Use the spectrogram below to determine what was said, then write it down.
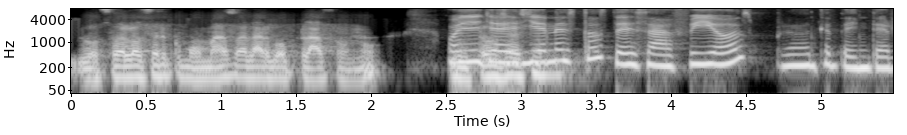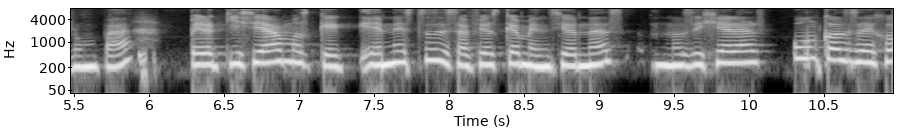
Lo suelo hacer como más a largo plazo, ¿no? Oye, y en estos desafíos, perdón que te interrumpa, pero quisiéramos que en estos desafíos que mencionas nos dijeras un consejo,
